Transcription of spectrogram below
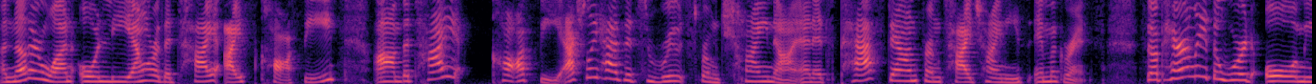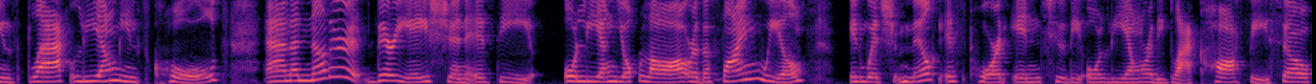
Another one, o liang or the Thai iced coffee. Um, the Thai coffee actually has its roots from China and it's passed down from Thai Chinese immigrants. So apparently the word o means black, liang means cold, and another variation is the o liang yok la or the fine wheel in which milk is poured into the o liang or the black coffee. So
